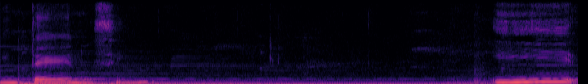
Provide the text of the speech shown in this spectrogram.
interno, assim. E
